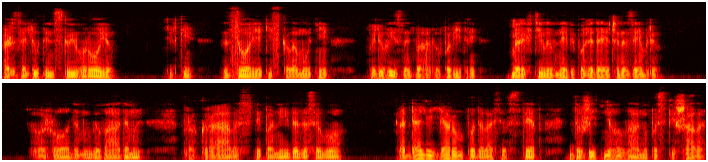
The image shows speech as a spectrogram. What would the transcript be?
аж за Лютинською горою. Тільки зорі якісь каламутні, пелюги знать багато в повітрі, мерехтіли в небі, поглядаючи на землю. Городами, левадами прокрала Степанида за село а далі яром подалася в степ, до житнього лану поспішала,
